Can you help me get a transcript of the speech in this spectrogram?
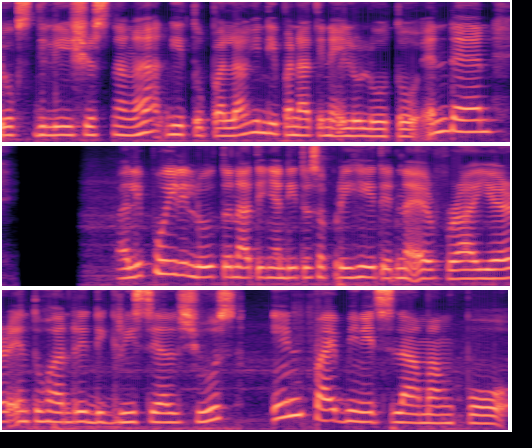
looks delicious na nga. Dito pa lang, hindi pa natin na iluluto. And then, Bali po, iluluto natin yan dito sa preheated na air fryer in 200 degrees Celsius in 5 minutes lamang po.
